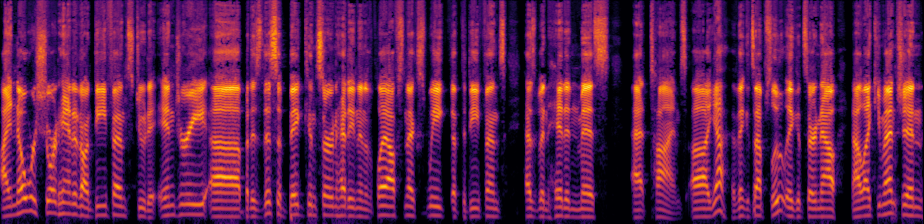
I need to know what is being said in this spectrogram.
I know we're shorthanded on defense due to injury, uh, but is this a big concern heading into the playoffs next week that the defense has been hit and miss at times? Uh, yeah, I think it's absolutely a concern. Now, now, like you mentioned,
